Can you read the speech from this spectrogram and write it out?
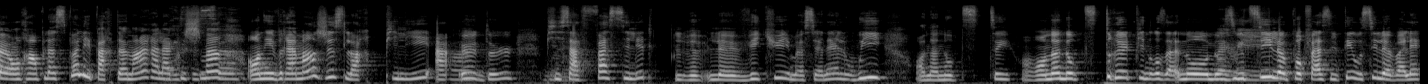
euh, on remplace pas les partenaires à l'accouchement. On est vraiment juste leur pilier à eux deux. Puis ça facilite le, le vécu émotionnel. Oui, on a nos petits, on a nos petits trucs puis nos, nos, nos Ben oui. outils là, pour faciliter aussi le volet,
